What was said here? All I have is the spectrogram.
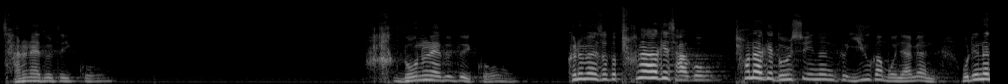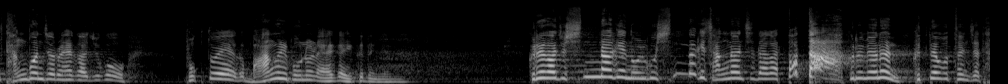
자는 애들도 있고 막 노는 애들도 있고 그러면서도 편하게 자고 편하게 놀 수 있는 그 이유가 뭐냐면 우리는 당번제로 해가지고 복도에 그 망을 보는 애가 있거든요. 그래가지고 신나게 놀고 신나게 장난치다가 떴다! 그러면은 그때부터 이제 다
